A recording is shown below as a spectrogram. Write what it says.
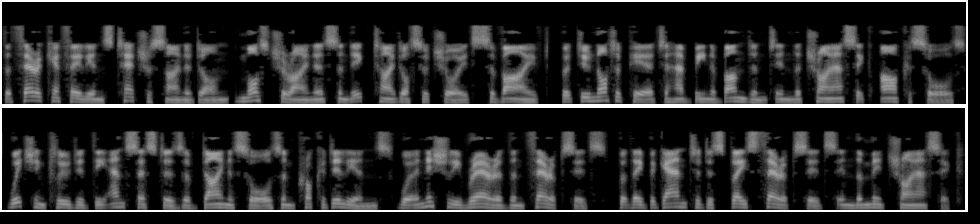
the Therocephalians Tetracynodon, Moschorhinus and Ictidosuchoides survived, but do not appear to have been abundant in the Triassic. Archosaurs, which included the ancestors of dinosaurs and crocodilians, were initially rarer than therapsids, but they began to displace therapsids in the mid-Triassic.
